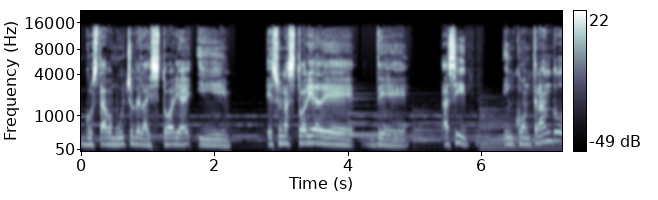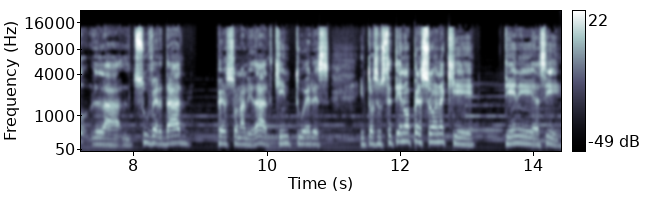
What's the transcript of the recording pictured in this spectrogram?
gustaba mucho de la historia y es una historia de, de así encontrando la su verdad personalidad, quién tú eres. Entonces usted tiene una persona que tiene así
